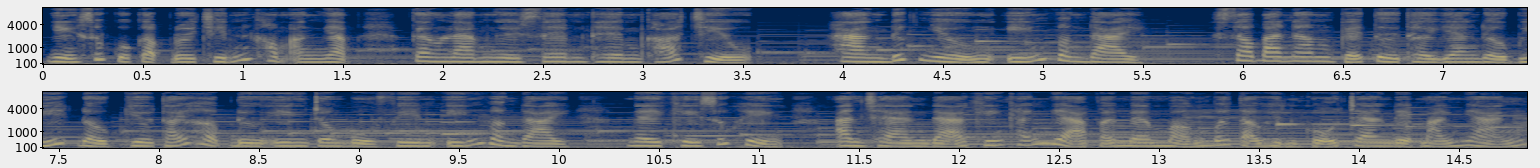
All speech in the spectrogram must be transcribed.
Diễn xuất của cặp đôi chính không ăn nhập, càng làm người xem thêm khó chịu. Hàng Đức Nhượng, Yến Vân Đài sau 3 năm kể từ thời gian đầu biết đầu kiêu tái hợp Đường Yên trong bộ phim Yến Văn Đài, ngay khi xuất hiện, anh chàng đã khiến khán giả phải mê mẩn với tạo hình cổ trang đẹp mãn nhãn.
